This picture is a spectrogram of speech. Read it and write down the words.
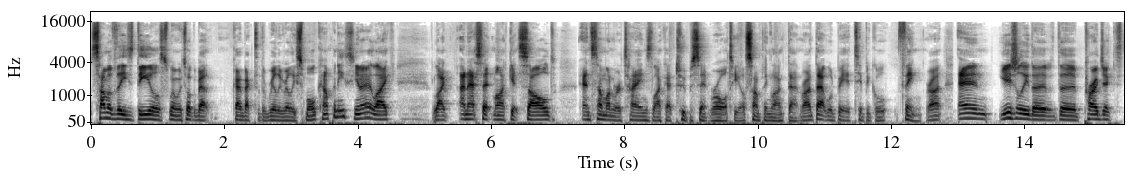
some of these deals when we talk about going back to the really really small companies, you know, like like an asset might get sold and someone retains like a 2% royalty or something like that, right? That would be a typical thing, right? And usually the the project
